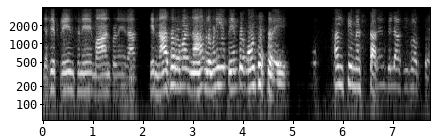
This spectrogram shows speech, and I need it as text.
जैसे प्रेम स्नेह मान प्रणय रात ये नासर रमण नाहम रमणी ये प्रेम का कौन सा स्तर है ये? अंतिम स्तर। बिलासी भक्त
